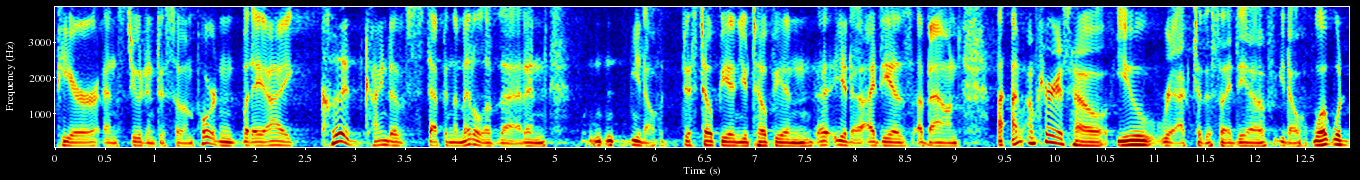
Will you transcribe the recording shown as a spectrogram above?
peer and student is so important, but AI could kind of step in the middle of that and you know dystopian utopian uh, you know ideas abound I, am curious how you react to this idea of you know what would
